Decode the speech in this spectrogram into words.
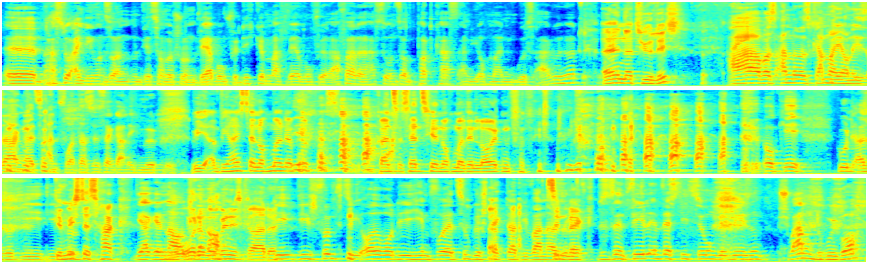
Äh, hast du eigentlich unseren, und jetzt haben wir schon Werbung für dich gemacht, Werbung für Rafa, da hast du unseren Podcast eigentlich auch mal in den USA gehört? Äh, natürlich. Ah, was anderes kann man ja auch nicht sagen als Antwort, das ist ja gar nicht möglich. Wie, wie heißt der nochmal, der Podcast? du kannst es jetzt hier nochmal den Leuten vermitteln. okay, gut, also die... die Gemischtes Hack. Ja, genau. Oder genau. wo bin ich gerade? Die, die 50 Euro, die ich ihm vorher zugesteckt habe, die waren Sind also... weg. Das sind Fehlinvestitionen gewesen, schwamm drüber.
